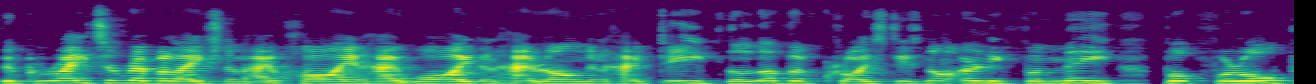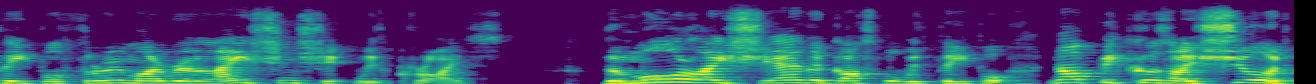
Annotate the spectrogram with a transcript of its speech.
the greater revelation of how high and how wide and how long and how deep the love of Christ is not only for me, but for all people through my relationship with Christ. The more I share the gospel with people, not because I should,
